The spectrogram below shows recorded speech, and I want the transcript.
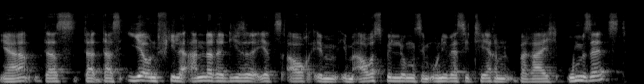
Ja, dass, da, dass ihr und viele andere diese jetzt auch im, im Ausbildungs-, im universitären Bereich umsetzt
